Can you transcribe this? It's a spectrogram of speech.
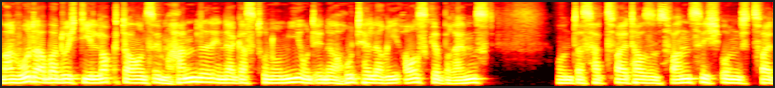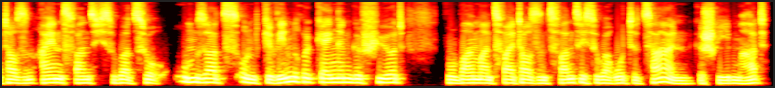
man wurde aber durch die Lockdowns im Handel, in der Gastronomie und in der Hotellerie ausgebremst. Und das hat 2020 und 2021 sogar zu Umsatz- und Gewinnrückgängen geführt, wobei man 2020 sogar rote Zahlen geschrieben hat.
